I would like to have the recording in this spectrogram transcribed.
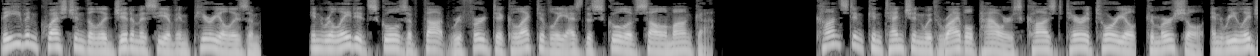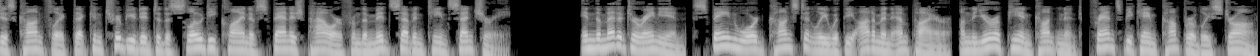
They even questioned the legitimacy of imperialism—in related schools of thought referred to collectively as the School of Salamanca. Constant contention with rival powers caused territorial, commercial, and religious conflict that contributed to the slow decline of Spanish power from the mid-17th century. In the Mediterranean, Spain warred constantly with the Ottoman Empire. On the European continent, France became comparably strong.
